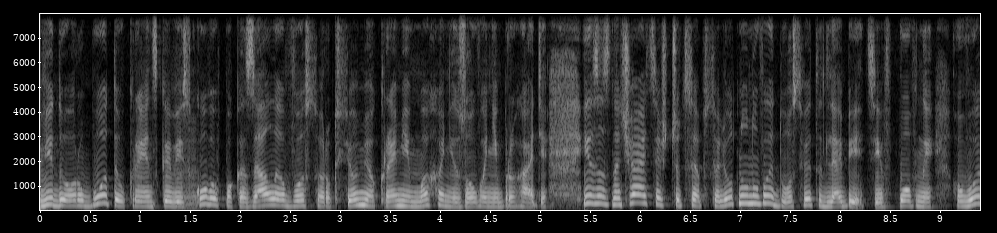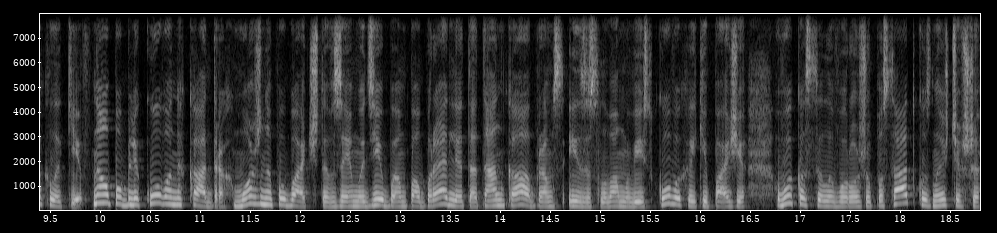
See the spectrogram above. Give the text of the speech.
Відеороботи українських військових показали в 47-й окремій механізованій бригаді. І зазначається, що це абсолютно новий досвід для бійців, повний викликів. На опублікованих кадрах можна побачити взаємодію БМП Бредлі та танка Абрамс. І за словами військових, екіпажі викосили ворожу посадку, знищивши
